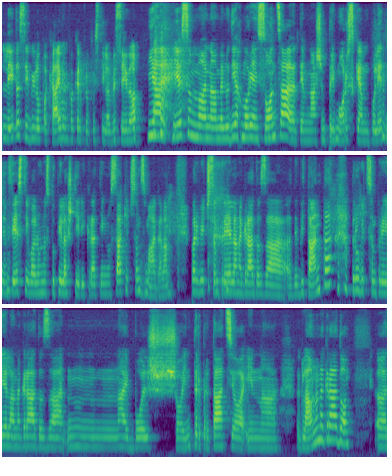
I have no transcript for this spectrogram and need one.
letos je bilo, pa kaj bom pa kar prepustila besedo. Ja, jaz sem eh, na Melodijah Morja in Sonca, tem našem primorskem poletnem festivalu, nastopila štirikrat in vsakič sem zmagala. Prvič sem prijela nagrado za eh, debitanta, drugič sem prijela nagrado za mm, najboljšo interpretacijo in glavno nagrado. Eh,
